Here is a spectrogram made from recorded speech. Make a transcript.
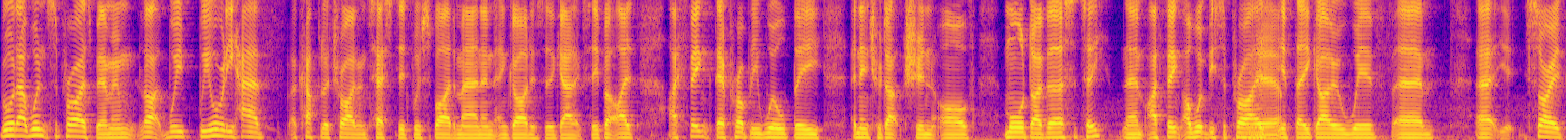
Well, that wouldn't surprise me. I mean, like we we already have a couple of tried and tested with Spider Man and, and Guardians of the Galaxy, but I I think there probably will be an introduction of more diversity. Um, I think I wouldn't be surprised Yeah. if they go with. Um, uh, sorry,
